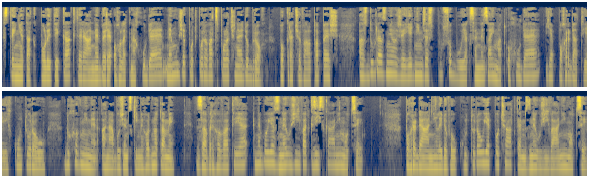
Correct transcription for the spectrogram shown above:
Stejně tak politika, která nebere ohled na chudé, nemůže podporovat společné dobro, Pokračoval papež a zdůraznil, že jedním ze způsobů, jak se nezajímat o chudé, je pohrdat jejich kulturou, duchovními a náboženskými hodnotami, zavrhovat je nebo je zneužívat k získání moci. Pohrdání lidovou kulturou je počátkem zneužívání moci,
